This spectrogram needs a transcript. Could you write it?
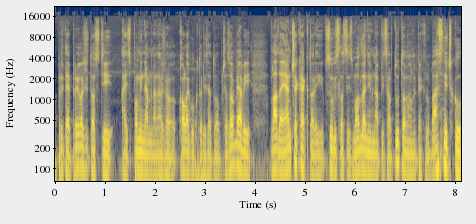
pri tej príležitosti aj spomínam na nášho kolegu, ktorý sa tu občas objaví, Vlada Jančeka, ktorý v súvislosti s modlením napísal túto veľmi peknú básničku.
